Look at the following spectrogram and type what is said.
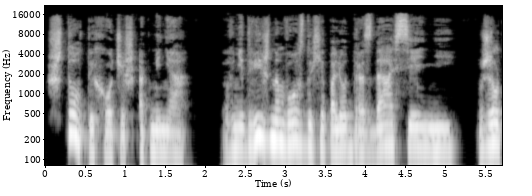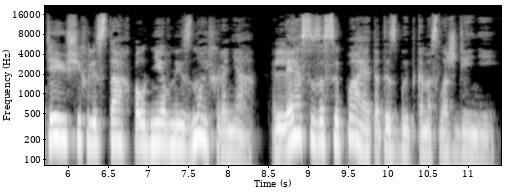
Что ты хочешь от меня? В недвижном воздухе полет дрозда осенний, в желтеющих листах полдневный зной храня, лес засыпает от избытка наслаждений.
